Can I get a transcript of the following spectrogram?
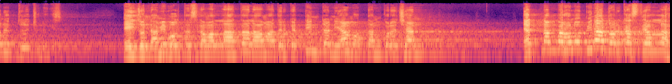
অনেক দূরে চলে গেছি। এই জন্য আমি বলতেছিলাম, আল্লাহ তালা আমাদেরকে তিনটা নিয়ামত দান করেছেন। এক নাম্বার হলো বিনা দরখাস্তে আল্লাহ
